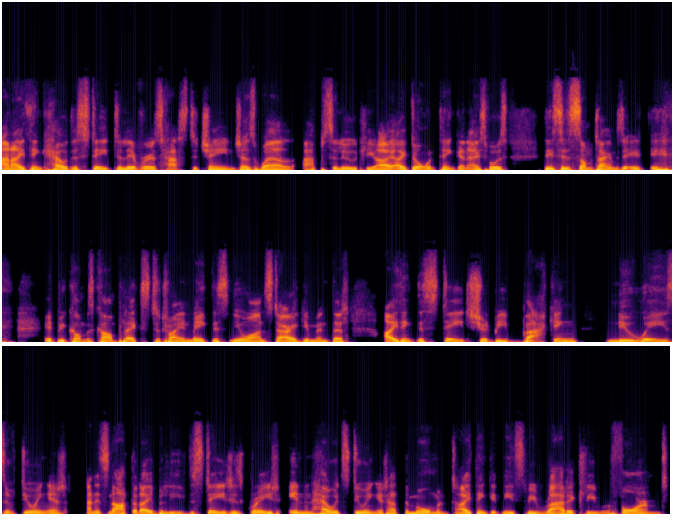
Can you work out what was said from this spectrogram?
and I think how the state delivers has to change as well. Absolutely. I, I don't think, and I suppose this is sometimes it, it, it becomes complex to try and make this nuanced argument that I think the state should be backing new ways of doing it. And it's not that I believe the state is great in how it's doing it at the moment. I think it needs to be radically reformed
